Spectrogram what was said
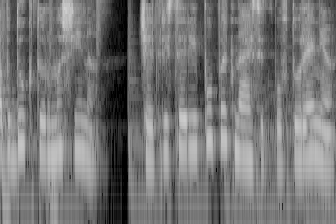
Абдуктор машина. 4 серии по 15 повторения.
